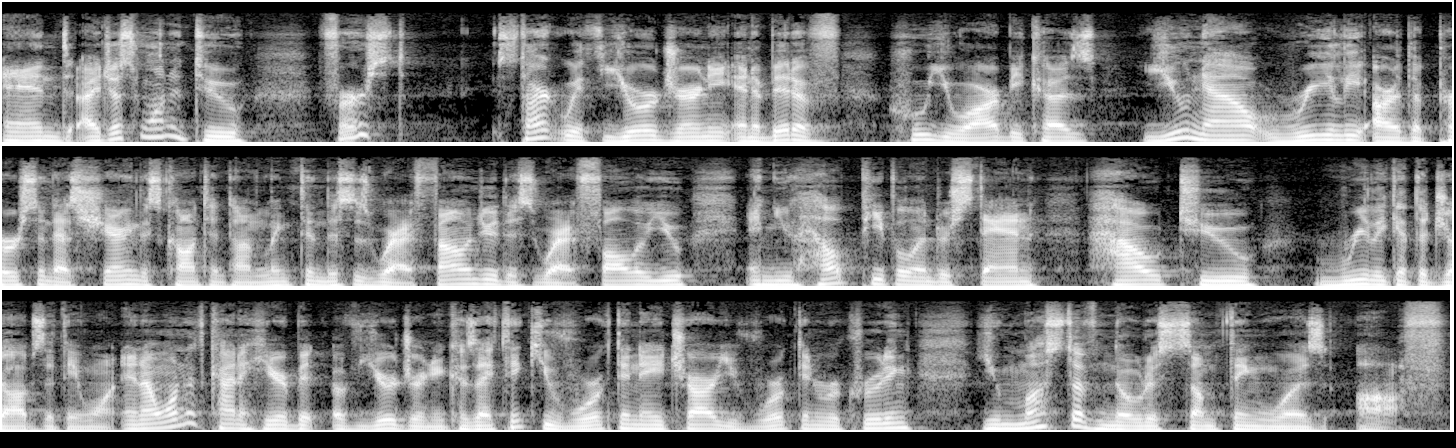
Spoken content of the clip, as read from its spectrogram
And I just wanted to first start with your journey and a bit of who you are because you now really are the person that's sharing this content on LinkedIn. This is where I found you, this is where I follow you, and you help people understand how to really get the jobs that they want. And I want to kind of hear a bit of your journey because I think you've worked in HR, you've worked in recruiting. You must have noticed something was off.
